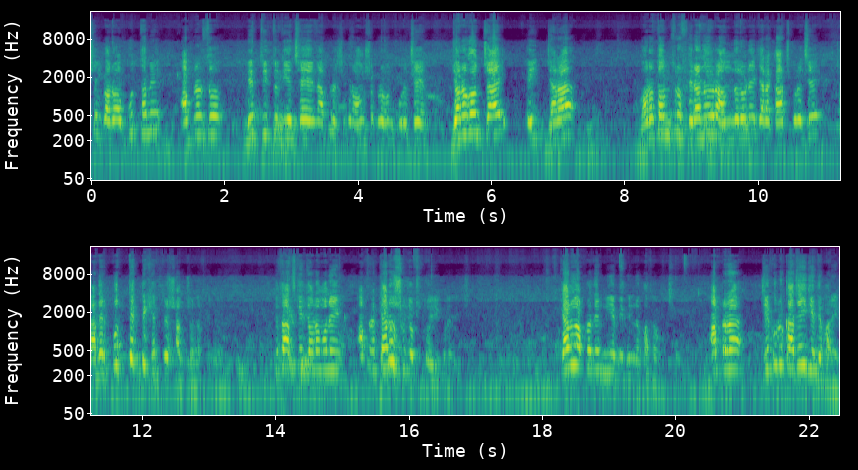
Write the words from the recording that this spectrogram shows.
সেই গণ অভ্যুত্থানে আপনারা তো নেতৃত্ব দিয়েছেন, আপনারা সেখানে অংশগ্রহণ করেছেন। জনগণ চায় এই যারা গণতন্ত্র ফেরানোর আন্দোলনে যারা কাজ করেছে, তাদের প্রত্যেকটি ক্ষেত্রে স্বচ্ছতা কিন্তু আজকে জনমনে আপনারা কেন সুযোগ তৈরি করে দিচ্ছেন? কেন আপনাদের নিয়ে বিভিন্ন কথা হচ্ছে? আপনারা যে কোনো কাজেই যেতে পারেন,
